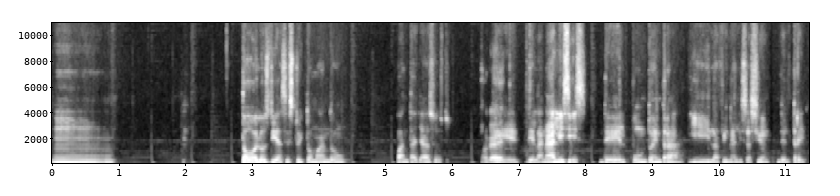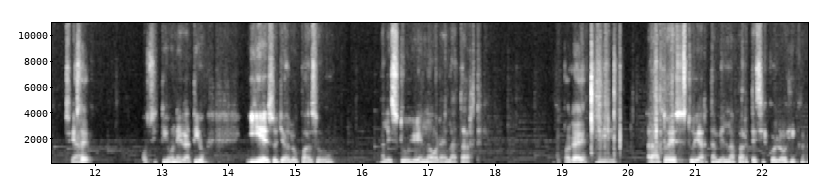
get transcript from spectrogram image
Mm, todos los días estoy tomando pantallazos eh, del análisis del punto de entrada y la finalización del trade, sea sí. positivo o negativo. Y eso ya lo paso al estudio en la hora de la tarde. Ok. Eh, trato de estudiar también la parte psicológica.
